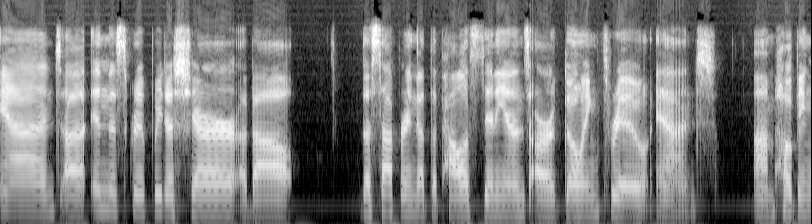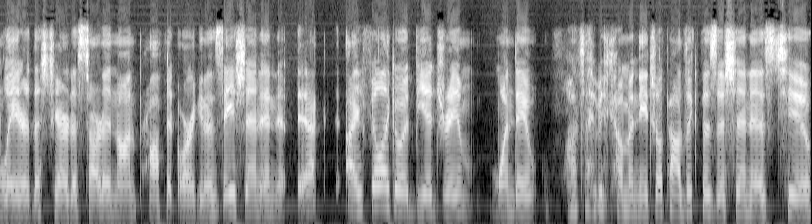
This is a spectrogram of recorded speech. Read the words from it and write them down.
And uh, in this group, we just share about the suffering that the Palestinians are going through and um, hoping later this year to start a nonprofit organization. And it, I feel like it would be a dream one day once I become a naturopathic physician is to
